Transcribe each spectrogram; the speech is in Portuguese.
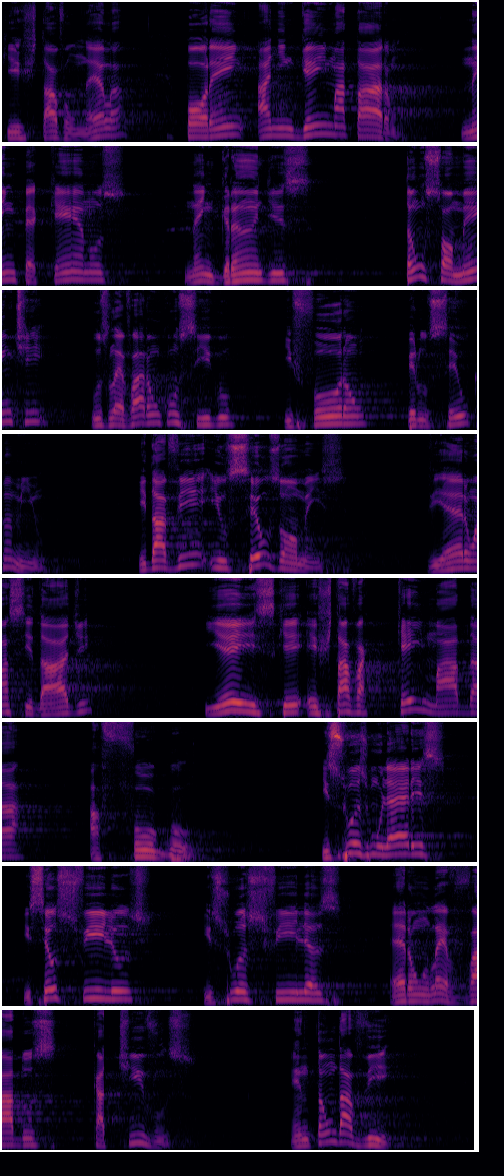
que estavam nela, porém a ninguém mataram, nem pequenos, nem grandes, tão somente os levaram consigo e foram pelo seu caminho. E Davi e os seus homens vieram à cidade, e eis que estava queimada a fogo. E suas mulheres, e seus filhos, e suas filhas eram levados cativos. Então Davi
